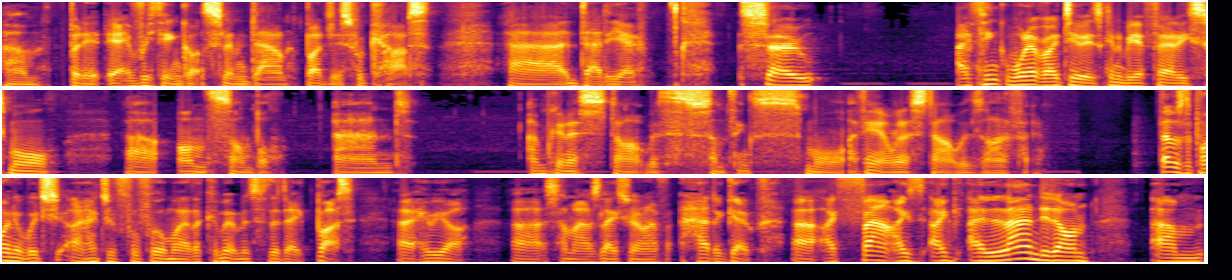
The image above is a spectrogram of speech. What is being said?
Um, but it, everything got slimmed down. Budgets were cut. Uh, Daddy-o. So I think whatever I do, it's going to be a fairly small uh, ensemble. And I'm going to start with something small. I think I'm going to start with xylophone. That was the point at which I had to fulfill my other commitments for the day. But uh, here we are uh, some hours later, and I've had a go. Uh, I found I, I, I landed on um,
